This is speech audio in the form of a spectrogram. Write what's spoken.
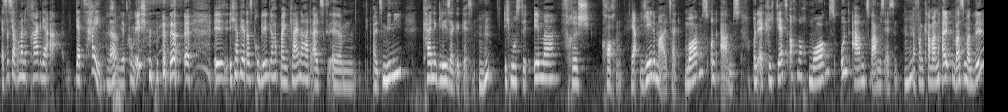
es ist ja auch immer eine Frage der, der Zeit, ne? Und jetzt komme ich. ich ich habe ja das Problem gehabt, mein Kleiner hat als, ähm, als Mini keine Gläser gegessen. Ich musste immer frisch kochen. Ja. Jede Mahlzeit. Morgens und abends. Und er kriegt jetzt auch noch morgens und abends warmes Essen. Davon kann man halten, was man will,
